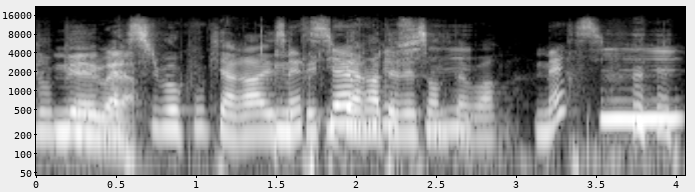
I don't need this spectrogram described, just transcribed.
Donc euh, merci beaucoup Chiara, et c'était hyper intéressant de t'avoir. Merci.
